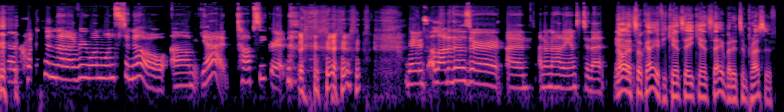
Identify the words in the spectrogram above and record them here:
a question that everyone wants to know. Um, yeah, top secret. There's a lot of those are. Uh, I don't know how to answer that. No, They're- that's okay. If you can't say, you can't say, but it's impressive.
